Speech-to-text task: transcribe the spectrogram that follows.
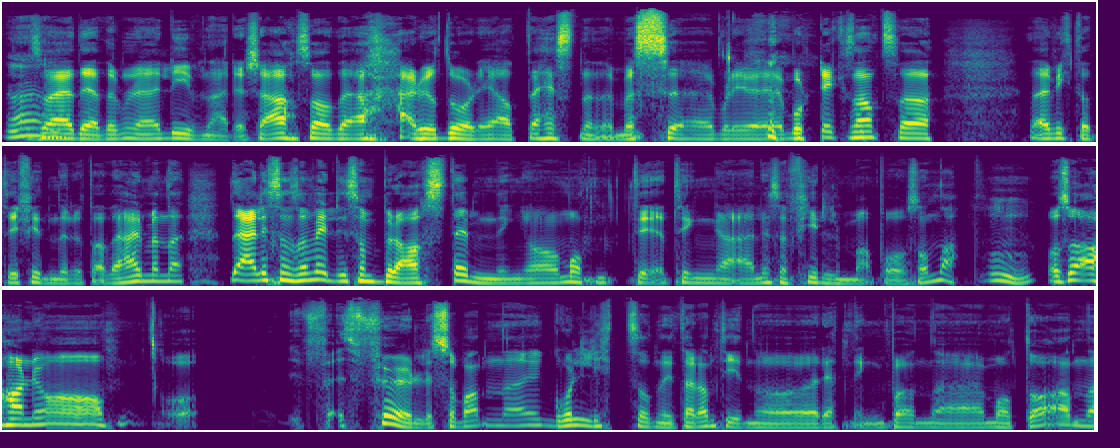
Ja, Så ja. er det de livnærer seg av. Så det er det jo dårlig at hestene deres eh, blir borte, ikke sant. Så det er viktig at de finner ut av det her. Men det, er liksom sånn veldig sånn bra stemning, og måten ting er liksom filma på og sånn, da. Mm. Og så har han jo Føles som han eh, går litt sånn i Tarantino-retning på en eh, måte òg. Han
